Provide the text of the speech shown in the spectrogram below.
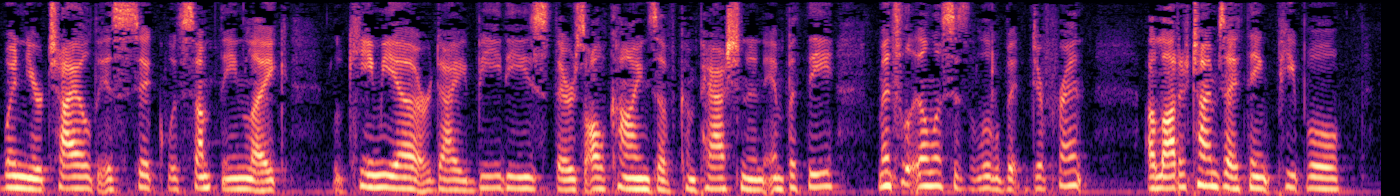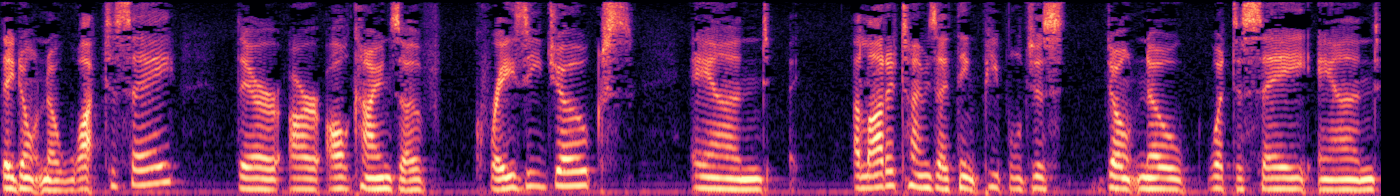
when your child is sick with something like leukemia or diabetes, there's all kinds of compassion and empathy. Mental illness is a little bit different a lot of times I think people, they don't know what to say. There are all kinds of crazy jokes. And a lot of times I think people just don't know what to say and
